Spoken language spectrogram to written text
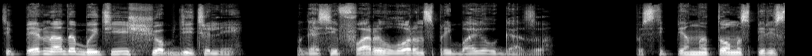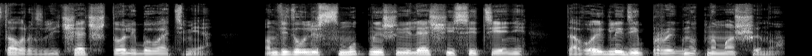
Теперь надо быть еще бдительней». Погасив фары, Лоренс прибавил газу. Постепенно Томас перестал различать что-либо во тьме. Он видел лишь смутные шевелящиеся тени. Того и гляди, прыгнут на машину.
